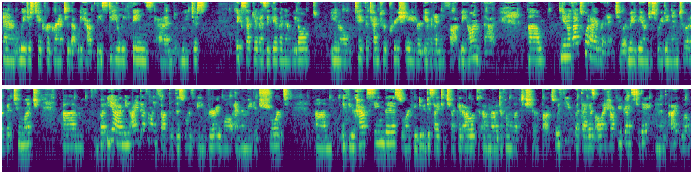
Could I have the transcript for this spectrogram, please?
and we just take for granted that we have these daily things and we just accept it as a given and we don't you know take the time to appreciate or give it any thought beyond that. Um, you know that's what i read into it. Maybe i'm just reading into it a bit too much. Um, but yeah i mean i definitely thought that this was a very well animated short. Um, if you have seen this or if you do decide to check it out um, i would definitely love to share thoughts with you. But that is all i have for you guys today and i will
